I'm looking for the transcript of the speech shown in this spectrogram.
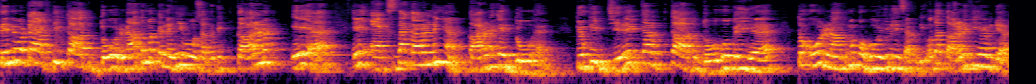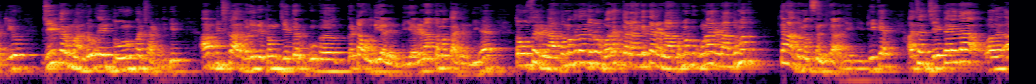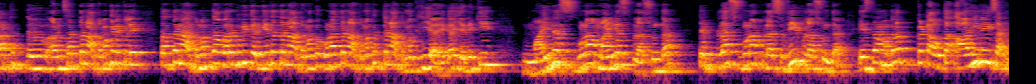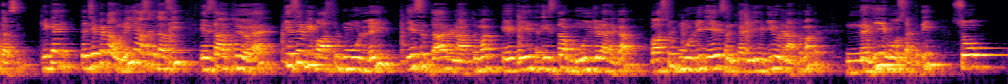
3 ਵਟਾ f ਦੀ ਘਾਤ 2 ಋಣਾತ್ਮਕ ਨਹੀਂ ਹੋ ਸਕਦੀ। ਕਾਰਨ ਇਹ ਹੈ, ਇਹ x ਦਾ ਕਾਰਨ ਨਹੀਂ ਹੈ, ਕਾਰਨ ਇਹ 2 ਹੈ। ਕਿਉਂਕਿ ਜੇ ਕਰ ਘਾਤ 2 ਹੋ ਗਈ ਹੈ, ਤਾਂ ਉਹ ಋಣਾਤਮਕ ਹੋ ਹੀ ਨਹੀਂ ਸਕਦੀ। ਉਹਦਾ ਕਾਰਨ ਕੀ ਹੈ ਵਿਦਿਆਰਥੀਓ? ਜੇਕਰ ਮੰਨ ਲਓ ਇਹ 2 ਨੂੰ ਆਪਾਂ ਛੱਡ ਦਈਏ ਆ ਵਿਚਕਾਰ ਵਾਲੀ ਰਕਮ ਜੇਕਰ ਘਟਾਉ ਦੀ ਆ ਜਾਂਦੀ ਹੈ ಋಣਾਤਮਕ ਆ ਜਾਂਦੀ ਹੈ, ਤਾਂ ਉਸ ಋಣਾਤਮਕ ਦਾ ਜਦੋਂ ਵਰਗ ਕਰਾਂਗੇ ਤਾਂ ಋಣਾਤਮਕ ਗੁਣਾ ಋಣਾਤਮਕ ਧਨਾਤਮਕ ਸੰਖਿਆ ਆ ਜਾਏਗੀ, ਠੀਕ ਹੈ? ਅੱਛਾ, ਜੇਕਰ ਇਹਦਾ ਅਰਥ ਆਨਸਰ ਧਨਾਤਮਕ ਨਿਕਲੇ ਤਾਂ ਧਨਾਤਮਕ ਦਾ ਵਰਗ ਵੀ ਕਰੀਏ ਤਾਂ ਧਨਾਤਮਕ ਗੁਣਾ ਧਨਾਤਮਕ ਧਨਾਤਮਕ ਹੀ ਆਏਗਾ, ਯਾਨੀ ਕਿ ਮਾਈਨਸ ਗੁਣਾ ਮਾਈਨਸ ਪਲੱਸ ਹੁੰਦਾ ਤੇ ਪਲੱਸ ਗੁਣਾ ਪਲੱਸ ਵੀ ਪਲੱਸ ਹੁੰਦਾ। ਇਸ ਦਾ ਮਤਲਬ ਘਟਾਓ ਤਾਂ ਆ ਹੀ ਨਹੀਂ ਸਕਦਾ ਸੀ, ਠੀਕ ਹੈ ਜੀ? ਤੇ ਜੇ ਘਟਾਓ ਨਹੀਂ ਆ ਸਕਦਾ ਸੀ ਇਸ ਦਾ ਅਰਥ ਇਹ ਹੋਇਆ ਕਿਸੇ ਵੀ ਵਾਸਤਵਿਕ ਮੂਲ ਲਈ ਇਸ ਦਾ ಋಣਾਤਮਕ, ਇਹ ਇਸ ਦਾ ਮੂਲ ਜਿਹੜਾ ਹੈਗਾ, ਵਾਸਤਵਿਕ ਮੂਲ ਲਈ ਇਹ ਸੰਖਿਆ ਜਿਹੜੀ ਹੈਗੀ ਉਹ ಋಣਾਤਮਕ ਨਹੀਂ ਹੋ ਸਕਦੀ। ਸੋ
